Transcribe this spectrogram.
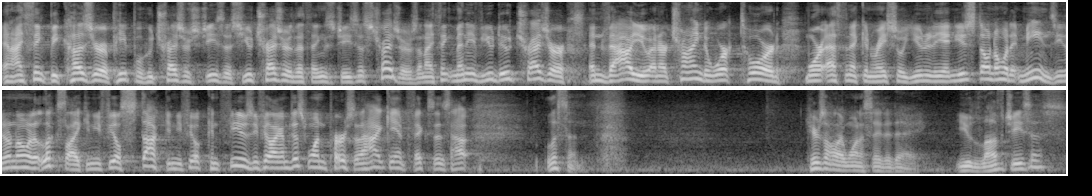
And I think because you're a people who treasures Jesus, you treasure the things Jesus treasures. And I think many of you do treasure and value and are trying to work toward more ethnic and racial unity. And you just don't know what it means. You don't know what it looks like. And you feel stuck and you feel confused. You feel like I'm just one person. I can't fix this. How? Listen, here's all I want to say today. You love Jesus,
